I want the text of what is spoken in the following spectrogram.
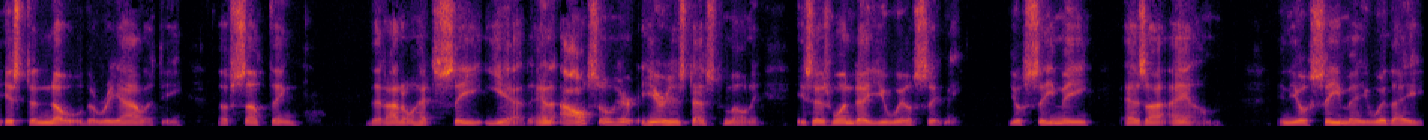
is to know the reality of something that I don't have to see yet. And I also hear, hear his testimony. He says, One day you will see me. You'll see me as I am, and you'll see me with a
